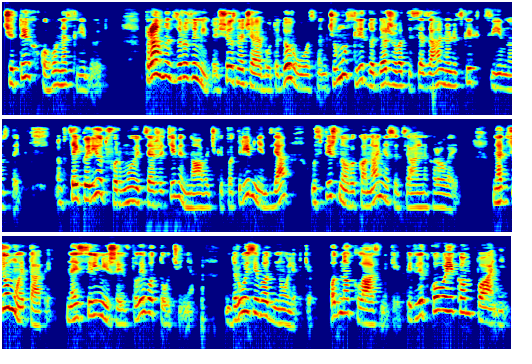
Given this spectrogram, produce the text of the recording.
чи тих, кого наслідують. Прагнуть зрозуміти, що означає бути дорослим, чому слід додержуватися загальнолюдських цінностей. В цей період формуються життєві навички, потрібні для успішного виконання соціальних ролей. На цьому етапі найсильніший вплив оточення, друзів-однолітків, однокласників, підліткової компанії,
